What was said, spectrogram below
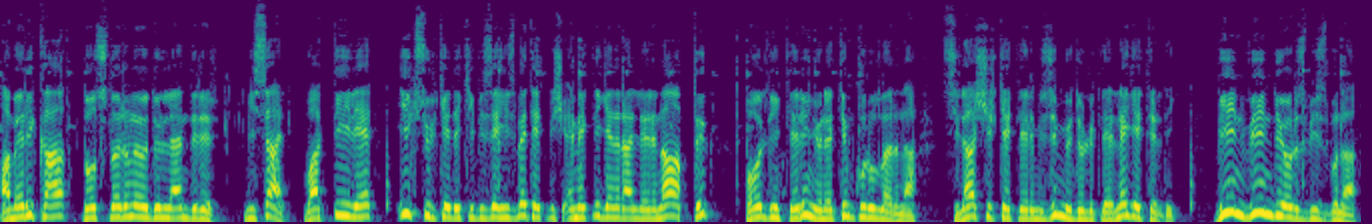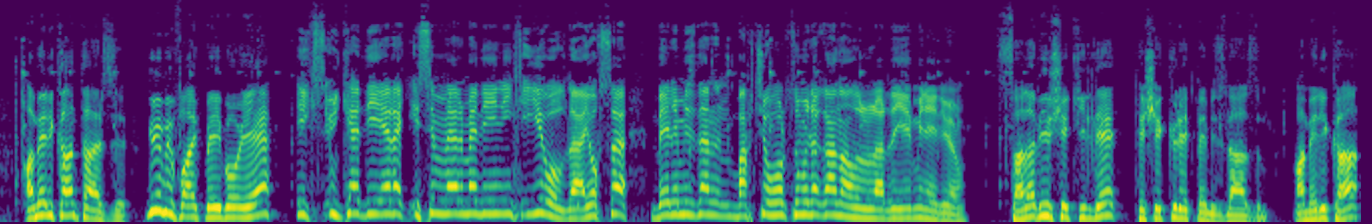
Amerika dostlarını ödüllendirir. Misal vaktiyle X ülkedeki bize hizmet etmiş emekli generalleri ne yaptık? Holdinglerin yönetim kurullarına, silah şirketlerimizin müdürlüklerine getirdik. Win-win diyoruz biz buna. Amerikan tarzı. Five baby yeah. X ülke diyerek isim vermediğin ilk iyi oldu ha. Yoksa belimizden bahçe hortumuyla kan alırlardı yemin ediyorum. Sana bir şekilde teşekkür etmemiz lazım. Amerika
